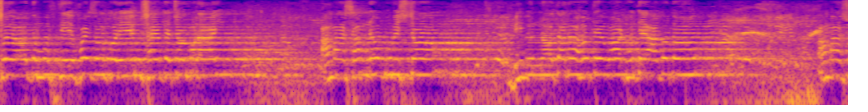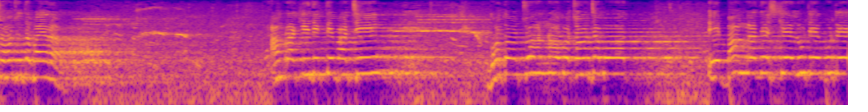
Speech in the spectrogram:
সৈয়দ মুফতি ফয়জল করিম সাহেবের চরমনায় আমার সামনে উপবিষ্ট বিভিন্ন থানা হতে, ওয়ার্ড হতে আগত আমার সহযোদ্ধা ভাইয়েরা। আমরা কি দেখতে পাচ্ছি? গত চুয়ান্ন বছর যাবৎ এই বাংলাদেশকে লুটে পুটে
